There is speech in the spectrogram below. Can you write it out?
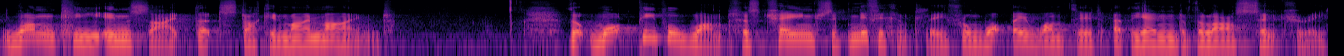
one key insight that stuck in my mind. That what people want has changed significantly from what they wanted at the end of the last century.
